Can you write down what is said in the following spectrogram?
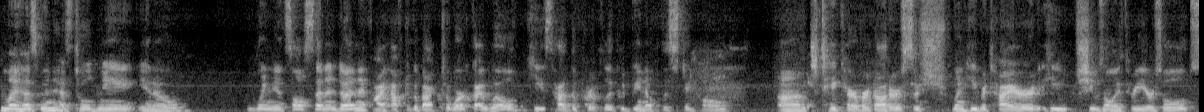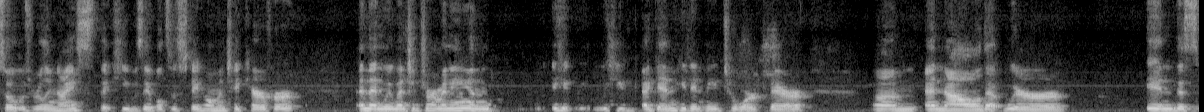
my husband has told me, you know, when it's all said and done, if I have to go back to work, I will. He's had the privilege of being able to stay home um, to take care of our daughter. So she, when he retired, he she was only three years old, so it was really nice that he was able to stay home and take care of her and then we went to Germany, and he, he again he didn't need to work there. Um, and now that we're in this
